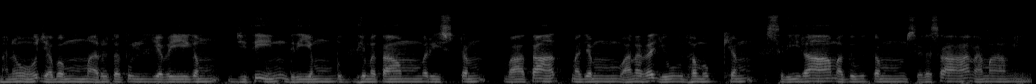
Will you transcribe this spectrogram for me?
మనోజవం మరుతతుల్యవేగం జితేంద్రియం బుద్ధిమతాం వరిష్టం వాతాత్మజం వనరయూధముఖ్యం శ్రీరామదూతం శిరసా నమామి.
